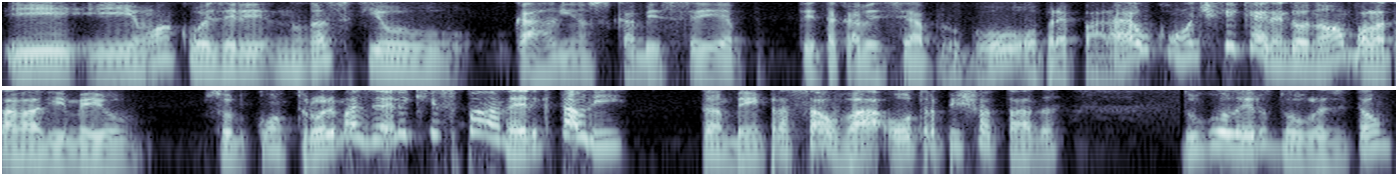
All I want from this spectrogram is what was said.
E, e uma coisa, ele, no lance que o Carlinhos cabeceia, tenta cabecear para o gol ou preparar, é o Conte que, querendo ou não, a bola estava ali meio sob controle, mas é ele que espana, é ele que está ali também para salvar outra pichotada do goleiro Douglas. Então,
